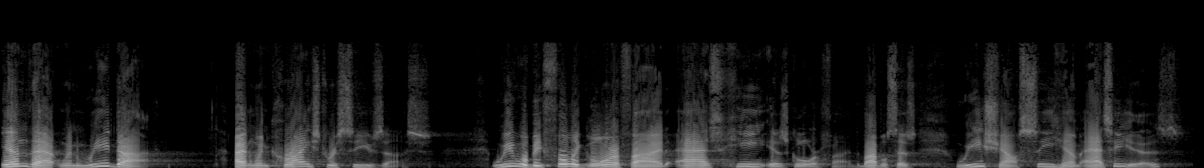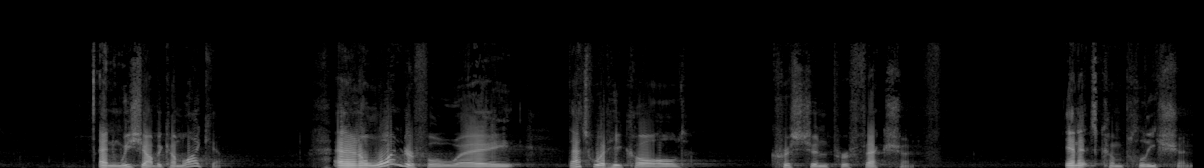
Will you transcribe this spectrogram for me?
in that when we die and when Christ receives us, we will be fully glorified as he is glorified. The Bible says, we shall see him as he is, and we shall become like him. And in a wonderful way, that's what he called Christian perfection in its completion.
